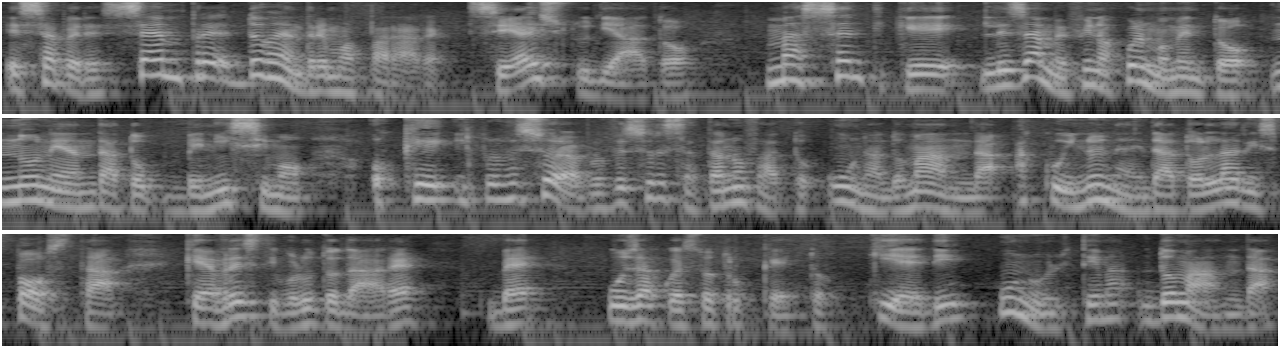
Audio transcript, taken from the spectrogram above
e sapere sempre dove andremo a parare. Se hai studiato ma senti che l'esame fino a quel momento non è andato benissimo o che il professore o la professoressa ti hanno fatto una domanda a cui non hai dato la risposta che avresti voluto dare, beh, usa questo trucchetto. Chiedi un'ultima domanda.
